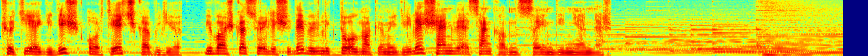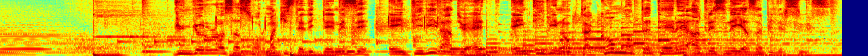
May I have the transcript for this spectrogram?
kötüye gidiş ortaya çıkabiliyor. Bir başka söyleşi de birlikte olmak ümidiyle şen ve esen kalınız sayın dinleyenler. Güngör Uras'a sormak istediklerinizi ntvradio.com.tr adresine yazabilirsiniz.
